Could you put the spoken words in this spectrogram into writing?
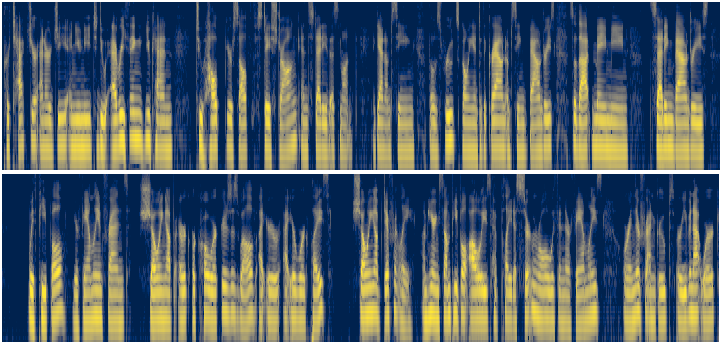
protect your energy and you need to do everything you can to help yourself stay strong and steady this month. Again, I'm seeing those roots going into the ground, I'm seeing boundaries. So that may mean setting boundaries with people, your family and friends, showing up or, or coworkers as well at your at your workplace showing up differently. I'm hearing some people always have played a certain role within their families or in their friend groups or even at work.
